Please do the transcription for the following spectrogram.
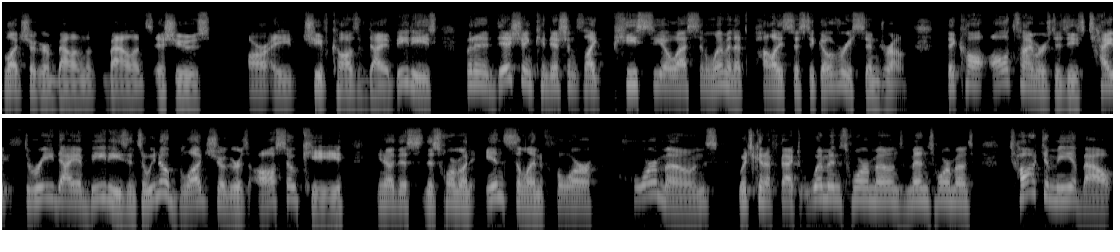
blood sugar imbalance balance issues are a chief cause of diabetes. But in addition, conditions like PCOS in women, that's polycystic ovary syndrome. They call Alzheimer's disease type 3 diabetes. And so we know blood sugar is also key. You know, this, this hormone insulin for hormones, which can affect women's hormones, men's hormones. Talk to me about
